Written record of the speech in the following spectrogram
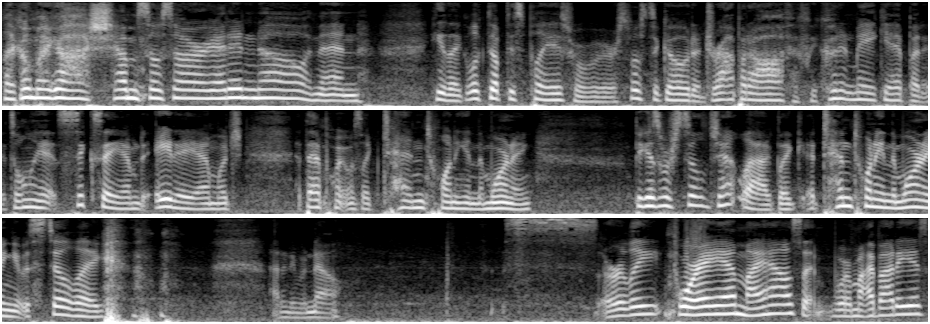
like, oh my gosh, I'm so sorry, I didn't know. And then he like looked up this place where we were supposed to go to drop it off if we couldn't make it, but it's only at 6 a.m. to 8 a.m., which at that point was like 10, 20 in the morning because we're still jet lagged. Like at 10:20 in the morning, it was still like, I don't even know, early, 4 a.m. my house where my body is,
